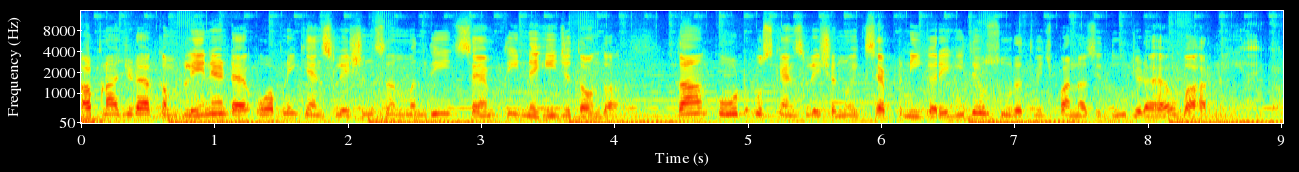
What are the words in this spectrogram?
ਆਪਣਾ ਜਿਹੜਾ ਕੰਪਲੇਨੈਂਟ ਹੈ, ਉਹ ਆਪਣੀ ਕੈਂਸਲੇਸ਼ਨ ਸੰਬੰਧੀ ਸਹਿਮਤੀ ਨਹੀਂ ਜਤਾਉਂਦਾ, ਤਾਂ ਕੋਰਟ ਉਸ ਕੈਂਸਲੇਸ਼ਨ ਨੂੰ ਐਕਸੈਪਟ ਨਹੀਂ ਕਰੇਗੀ ਤੇ ਉਸ ਸੂਰਤ ਵਿੱਚ ਭਾਨਾ ਸਿੱਧੂ ਜਿਹੜਾ ਹੈ ਉਹ ਬਾਹਰ ਨਹੀਂ ਆਏਗਾ।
